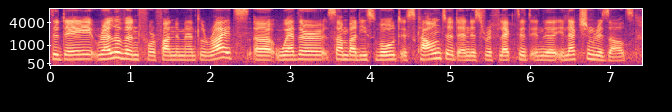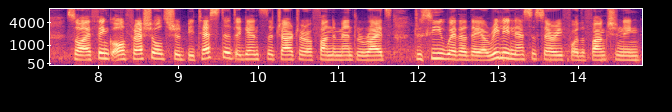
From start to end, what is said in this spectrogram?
the day relevant for fundamental rights uh, whether somebody's vote is counted and is reflected in the election results. So I think all thresholds should be tested against the Charter of Fundamental Rights to see whether they are really necessary for the functioning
